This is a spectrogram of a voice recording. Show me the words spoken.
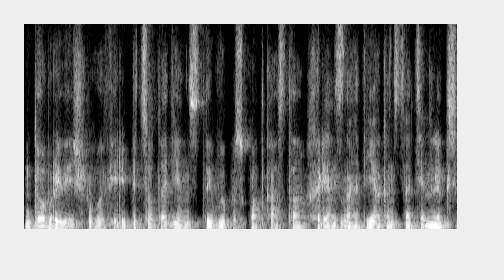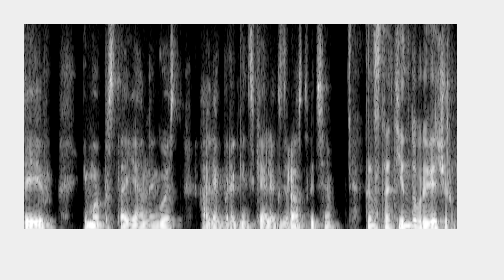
Добрый вечер, в эфире 511 выпуск подкаста «Хрен знает». Я Константин Алексеев и мой постоянный гость Олег Брагинский. Олег, здравствуйте. Константин, добрый вечер.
